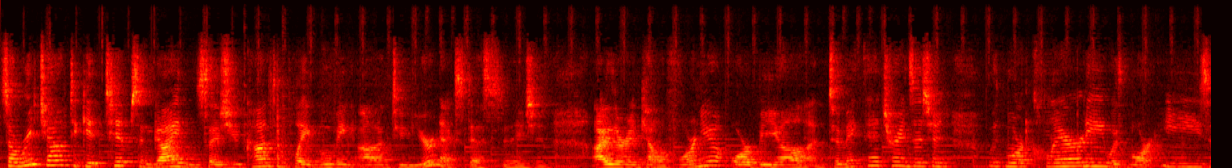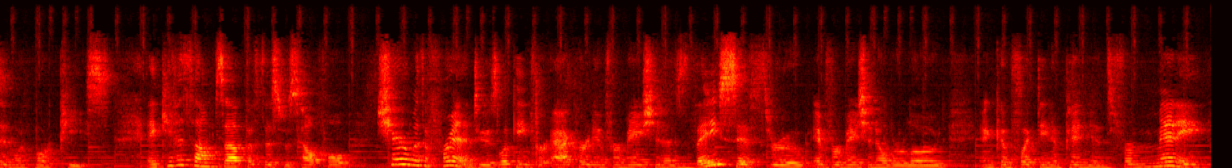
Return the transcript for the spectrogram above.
So reach out to get tips and guidance as you contemplate moving on to your next destination, either in California or beyond, to make that transition with more clarity, with more ease, and with more peace. And give a thumbs up if this was helpful. Share with a friend who is looking for accurate information as they sift through information overload and conflicting opinions for many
